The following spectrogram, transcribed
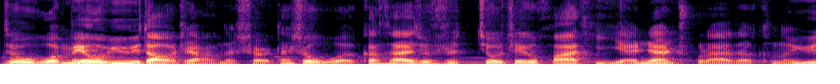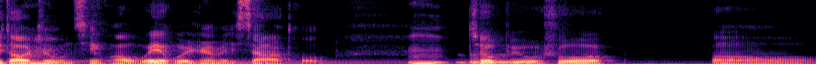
就我没有遇到这样的事儿，但是我刚才就是就这个话题延展出来的，可能遇到这种嗯情况，我也会认为下头。嗯就比如说，哦、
